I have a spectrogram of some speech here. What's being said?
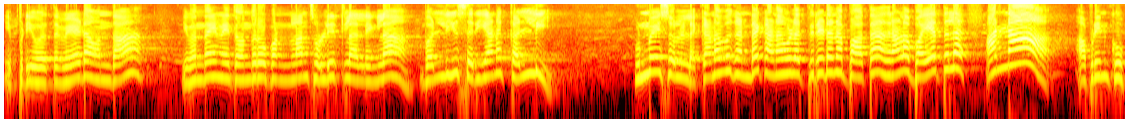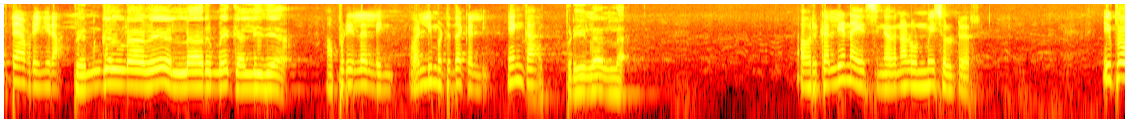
இப்படி ஒருத்த வேடம் வந்தான் இவன் தான் என்னை தொந்தரவு பண்ணலான்னு சொல்லியிருக்கலாம் இல்லைங்களா? வள்ளியும் சரியான கள்ளி. உண்மை சொல்லலை கனவு கண்ட கனவுல திருடனை பார்த்தேன் அதனால பயத்தில் அண்ணா! அப்படின்னு கூப்பிட்டேன் அப்படிங்கிறான் பெண்கள்னாவே எல்லாருமே கல்லிதான் அப்படி இல்லை இல்லைங்க. வள்ளி மட்டும்தான் கள்ளி. எங்கா அப்படிலாம் இல்லை. அவர் கல்யாணம் ஆயிடுச்சுங்க அதனால் உண்மை சொல்கிறார் இப்போ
